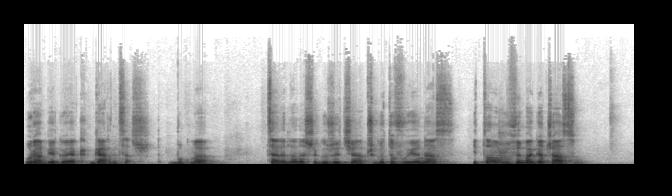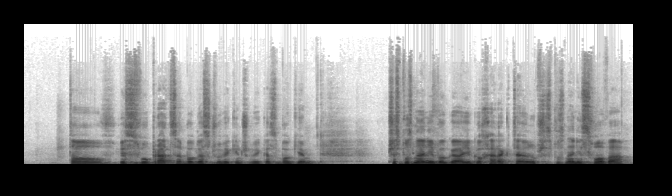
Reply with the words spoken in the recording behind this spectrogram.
urabia go jak garncarz. Bóg ma cele dla naszego życia, przygotowuje nas i to wymaga czasu. To jest współpraca Boga z człowiekiem, człowieka z Bogiem. Przez poznanie Boga, Jego charakteru, przez poznanie Słowa,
